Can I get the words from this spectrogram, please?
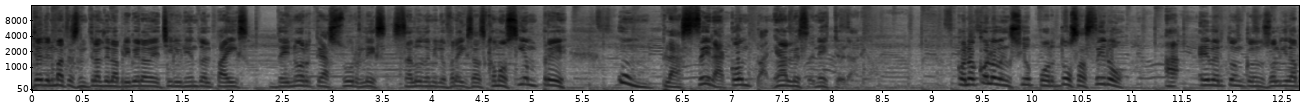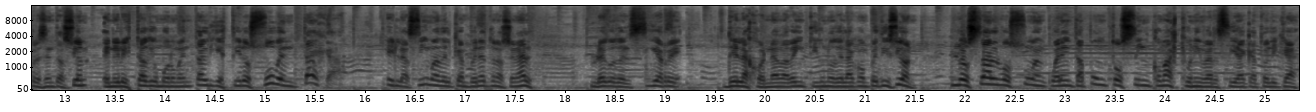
Desde el mate central de la Primera de Chile uniendo al país de norte a sur les saluda Emilio Freixas. Como siempre, un placer acompañarles en este horario. Colo Colo venció por 2 a 0 a Everton con sólida presentación en el Estadio Monumental y estiró su ventaja en la cima del Campeonato Nacional luego del cierre de la jornada 21 de la competición. Los salvos suman 40 puntos, 5 más que Universidad Católica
